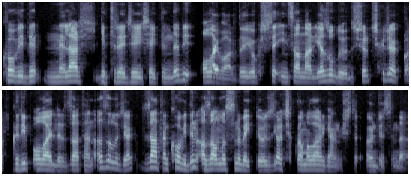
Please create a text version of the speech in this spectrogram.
Covid'in neler getireceği şeklinde bir olay vardı. Yok işte insanlar yaz oluyor dışarı çıkacaklar. Grip olayları zaten azalacak. Zaten Covid'in azalmasını bekliyoruz diye açıklamalar gelmişti öncesinde.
